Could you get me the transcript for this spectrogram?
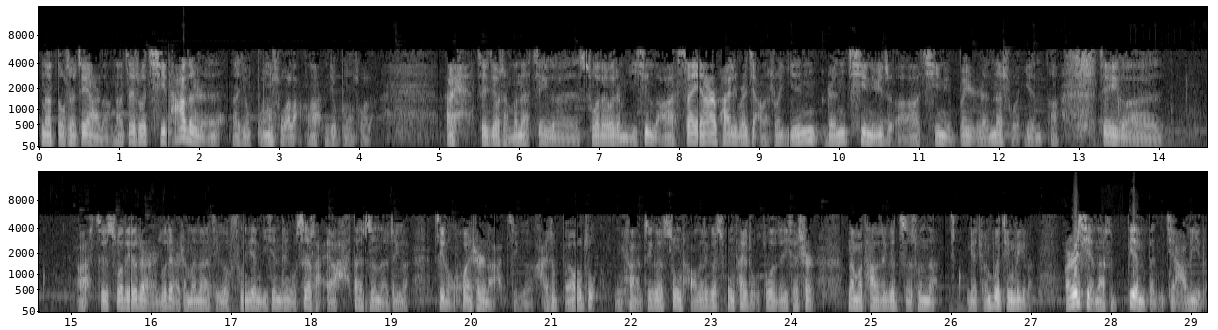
那都是这样的。那再说其他的人，那就不用说了啊，那就不用说了。哎，这叫什么呢？这个说的有点迷信了啊。三言二拍里边讲的说，淫人妻女者啊，妻女被人呢所淫啊，这个。啊，这说的有点有点什么呢？这个封建迷信这种色彩啊，但是呢，这个这种坏事呢，这个还是不要做。你看，这个宋朝的这个宋太祖做的这些事儿，那么他的这个子孙呢，也全部经历了，而且呢是变本加厉的。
